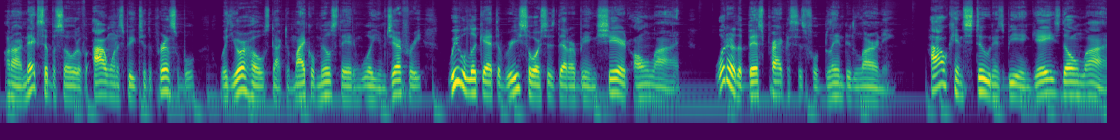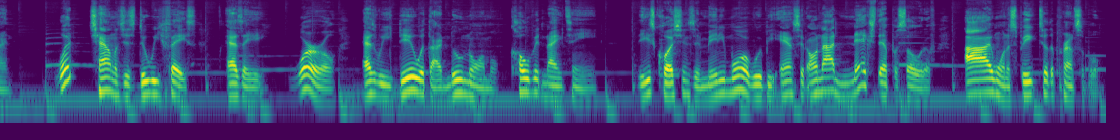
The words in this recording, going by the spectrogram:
On our next episode of I Want to Speak to the Principal with your host, Dr. Michael Milstead and William Jeffrey, we will look at the resources that are being shared online. What are the best practices for blended learning? How can students be engaged online? What challenges do we face as a world as we deal with our new normal, COVID 19? These questions and many more will be answered on our next episode of I Want to Speak to the Principal.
